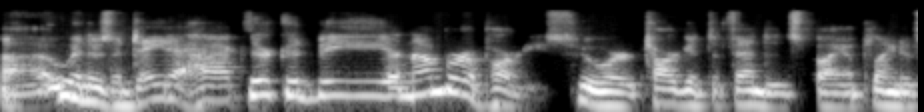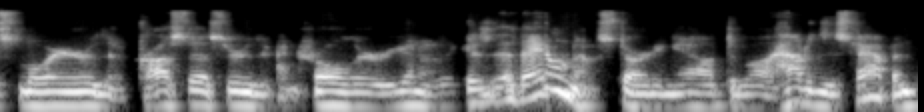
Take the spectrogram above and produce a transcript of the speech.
uh, when there's a data hack, there could be a number of parties who are target defendants by a plaintiff's lawyer, the processor, the controller, you know, because they don't know starting out, well, how did this happen?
